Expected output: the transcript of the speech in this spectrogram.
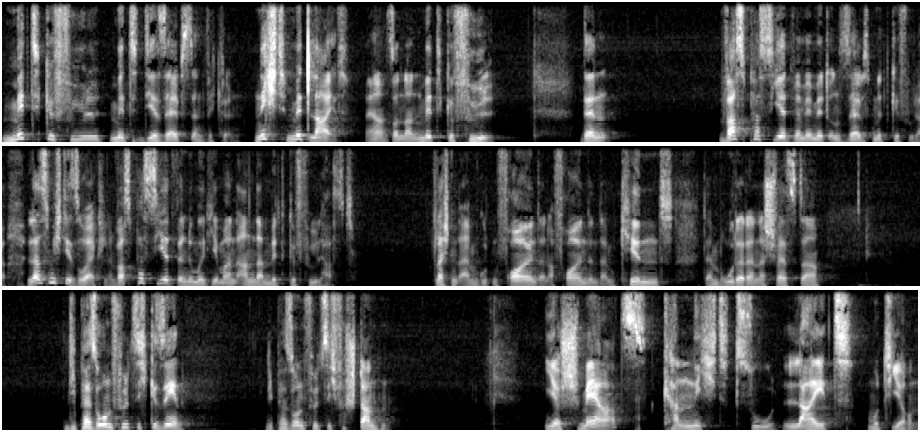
Mitgefühl mit dir selbst entwickeln. Nicht Mitleid, ja, sondern Mitgefühl. Denn was passiert, wenn wir mit uns selbst Mitgefühl haben? Lass mich dir so erklären. Was passiert, wenn du mit jemand anderem Mitgefühl hast? Vielleicht mit einem guten Freund, einer Freundin, deinem Kind, deinem Bruder, deiner Schwester. Die Person fühlt sich gesehen. Die Person fühlt sich verstanden. Ihr Schmerz kann nicht zu Leid mutieren,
